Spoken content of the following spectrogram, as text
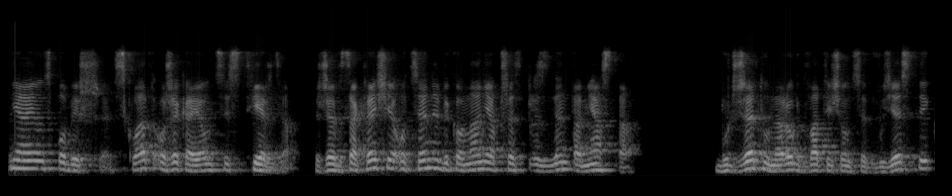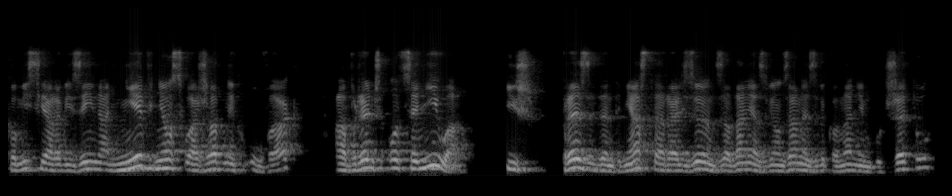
Uwzględniając powyższe, skład orzekający stwierdza, że w zakresie oceny wykonania przez prezydenta miasta budżetu na rok 2020 Komisja Rewizyjna nie wniosła żadnych uwag, a wręcz oceniła, iż prezydent miasta realizując zadania związane z wykonaniem budżetu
